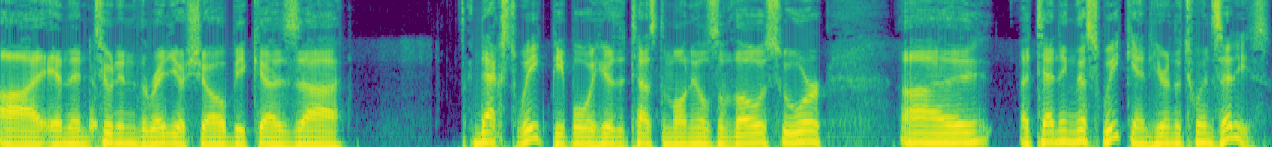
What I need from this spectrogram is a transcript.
uh, and then tune into the radio show because uh, next week people will hear the testimonials of those who are uh, attending this weekend here in the Twin Cities.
